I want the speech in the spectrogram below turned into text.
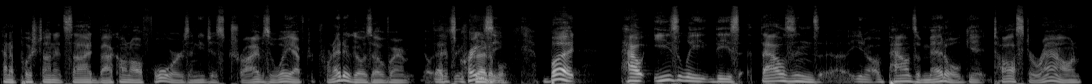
kind of pushed on its side back on all fours and he just drives away after tornado goes over him, That's that's crazy. incredible. But how easily these thousands, uh, you know, of pounds of metal get tossed around,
